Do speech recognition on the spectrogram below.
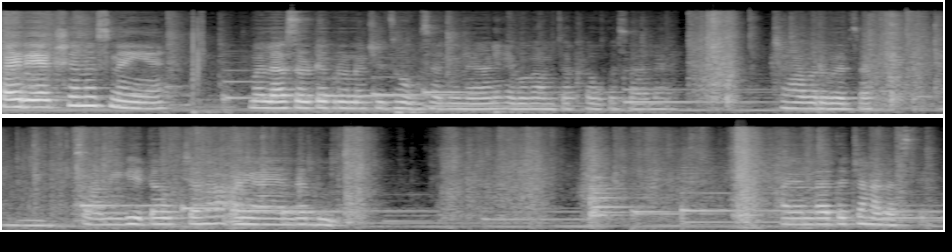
काही रिॲक्शनच नाहीये. मला असं वाटतं ब्रुनोची झोप झाली नाही आणि हे बघा आमचा खाऊ कसा आलाय. चहा बरोबरचा. आम्ही घेत आहोत चहा आणि आयांदा दूध. आयांदा आता चहा नसते.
